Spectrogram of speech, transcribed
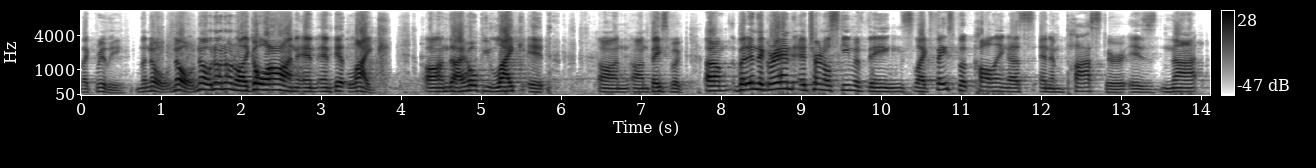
Like, really? No, no, no, no, no, no. Like, go on and, and hit like on the, I hope you like it on, on Facebook. Um, but in the grand eternal scheme of things, like Facebook calling us an imposter is not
